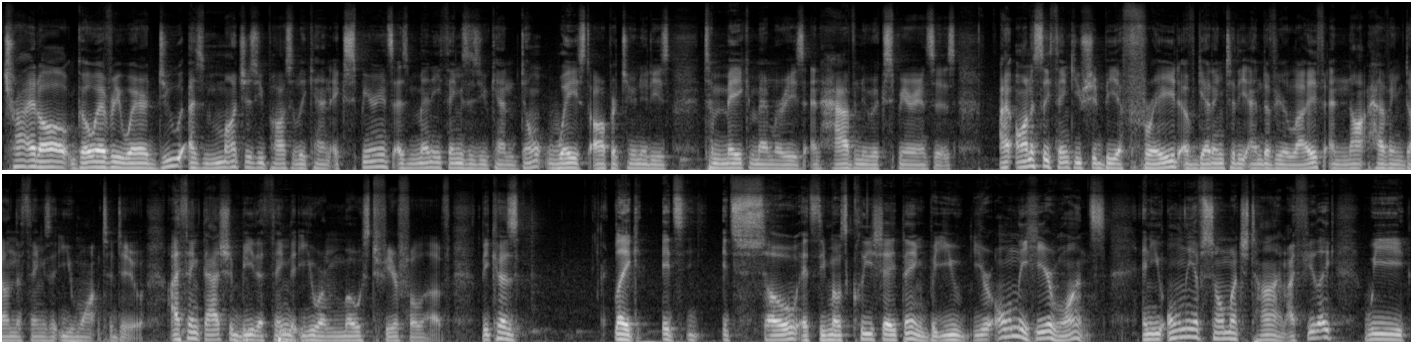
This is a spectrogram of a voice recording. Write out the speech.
Try it all, go everywhere, do as much as you possibly can, experience as many things as you can. Don't waste opportunities to make memories and have new experiences. I honestly think you should be afraid of getting to the end of your life and not having done the things that you want to do. I think that should be the thing that you are most fearful of because like it's it's so it's the most cliche thing, but you you're only here once and you only have so much time. I feel like we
